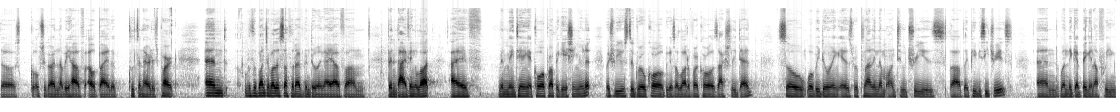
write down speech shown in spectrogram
the sculpture garden that we have out by the Clifton Heritage Park. And with a bunch of other stuff that I've been doing, I have um, been diving a lot. I've been maintaining a coral propagation unit, which we use to grow coral because a lot of our coral is actually dead. So what we're doing is we're planting them onto trees, uh, like PVC trees, and when they get big enough, we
